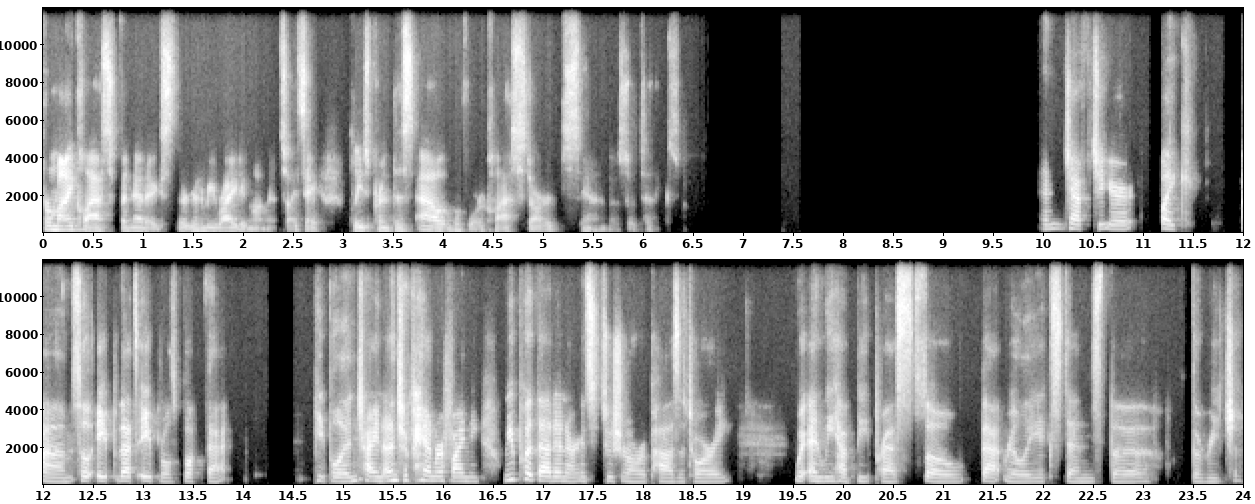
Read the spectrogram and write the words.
for my class phonetics, they're going to be writing on it. So I say, please print this out before class starts and those sorts of things. And Jeff, to your, like, um, so April, that's April's book that people in China and Japan were finding. We put that in our institutional repository and we have bepress, so that really extends the, the reach of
